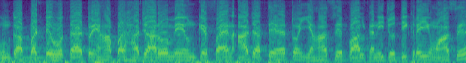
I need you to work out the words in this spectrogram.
उनका बर्थडे होता है तो यहाँ पर हज़ारों में उनके फ़ैन आ जाते हैं तो यहाँ से बालकनी जो दिख रही है वहाँ से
